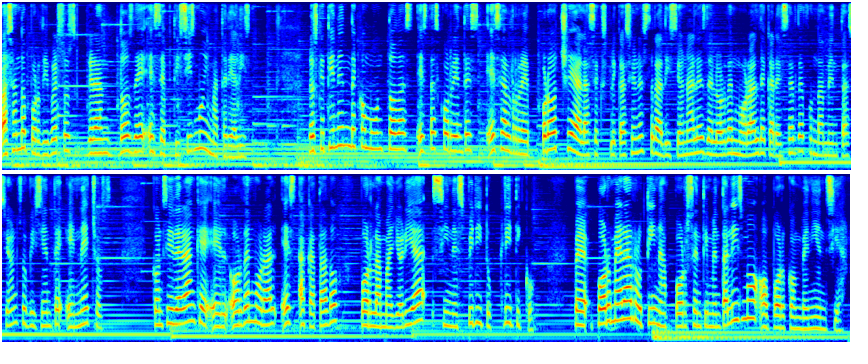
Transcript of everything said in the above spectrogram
pasando por diversos grados de escepticismo y materialismo. Los que tienen de común todas estas corrientes es el reproche a las explicaciones tradicionales del orden moral de carecer de fundamentación suficiente en hechos. Consideran que el orden moral es acatado por la mayoría sin espíritu crítico, por mera rutina, por sentimentalismo o por conveniencia.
